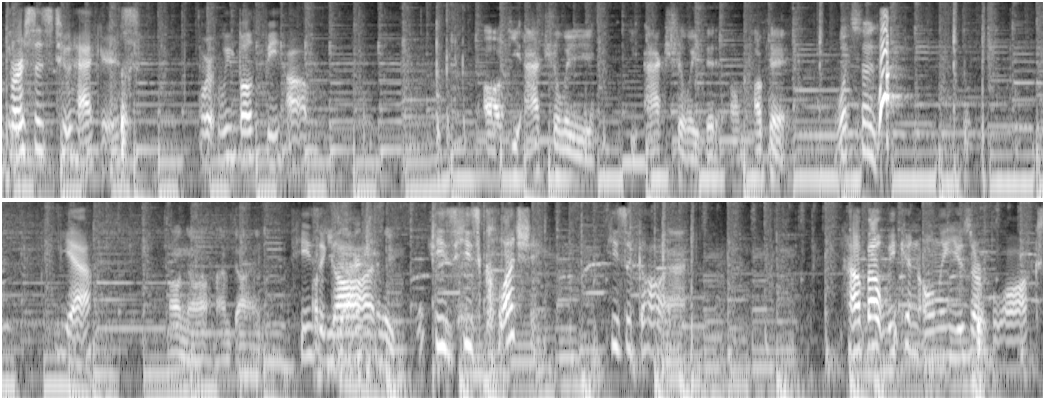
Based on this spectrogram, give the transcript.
Versus two hackers. We're, we both beat Hop. oh, he actually, he actually did. Um, okay, what's a? Yeah, Oh no, I'm dying. he's oh, a god. Actually, He's he's clutching. He's a god. Nah. How about we can only use our blocks,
